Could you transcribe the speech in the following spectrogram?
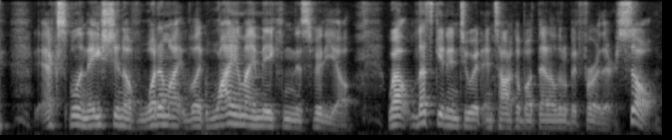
explanation of what am I, like, why am I making this video? Well, let's get into it and talk about that a little bit further. So,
